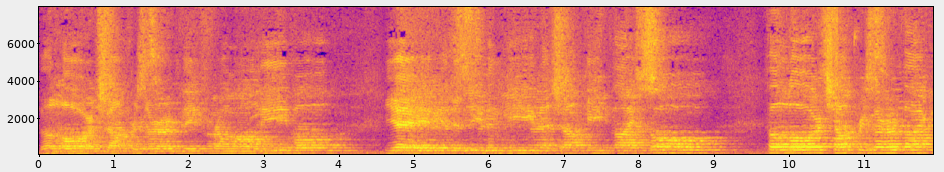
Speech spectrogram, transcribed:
The Lord shall preserve thee from all evil. Yea, it is even he that shall keep thy soul. The Lord shall preserve thy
